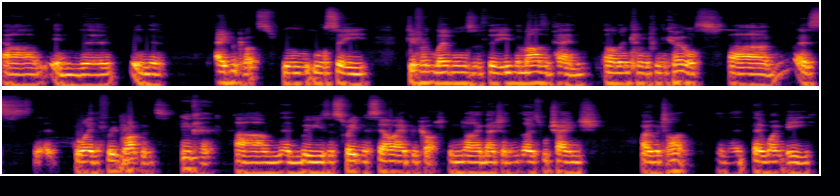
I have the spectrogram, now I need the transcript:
Um, in the in the apricots, we'll we'll see different levels of the, the marzipan element coming from the kernels um, as the way the fruit ripens. Okay. Um, and we use a sweet and a sour apricot, and I imagine that those will change over time, and they won't be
